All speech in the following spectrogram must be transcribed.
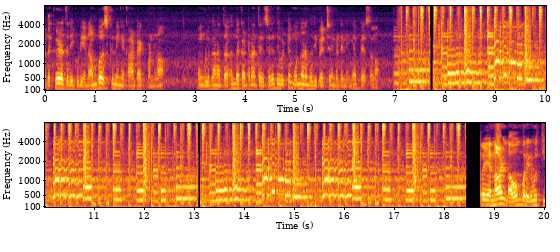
அந்த கீழே தெரியக்கூடிய நம்பர்ஸ்க்கு நீங்கள் காண்டாக்ட் பண்ணலாம். உங்களுக்கான தகுந்த கட்டணத்தை செலுத்திவிட்டு முன் அனுமதி பெற்று என்கிட்ட நீங்கள் பேசலாம். இன்றைய நாள் நவம்பர் இருபத்தி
